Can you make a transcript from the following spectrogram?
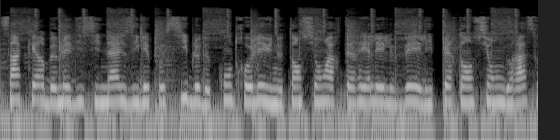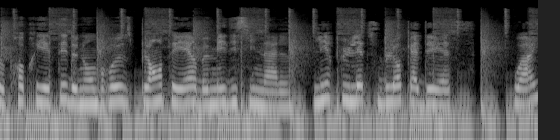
5 herbes médicinales Il est possible de contrôler une tension artérielle élevée et l'hypertension grâce aux propriétés de nombreuses plantes et herbes médicinales. Lire Pulet's Block ADS. Why?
